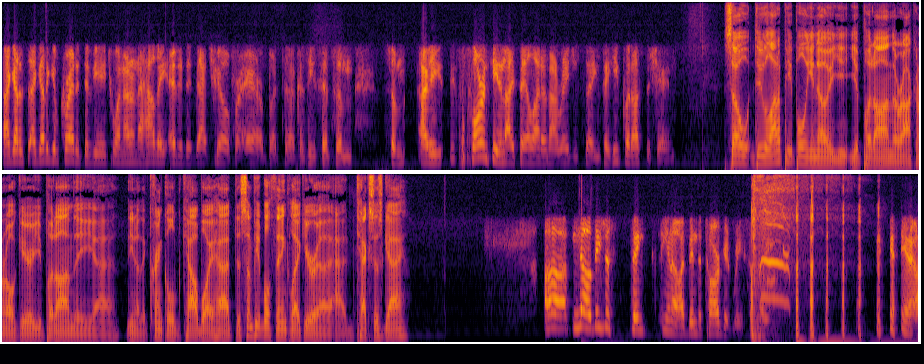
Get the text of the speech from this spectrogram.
I got to I got to give credit to VH1. I don't know how they edited that show for air, but because he said some some. I mean, Florentine and I say a lot of outrageous things. That he put us to shame. So, do a lot of people, you know, you, you put on the rock and roll gear, you put on the, uh, you know, the crinkled cowboy hat. Do some people think like you're a, a Texas guy? Uh, no, they just think you know I've been to Target recently. you know,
